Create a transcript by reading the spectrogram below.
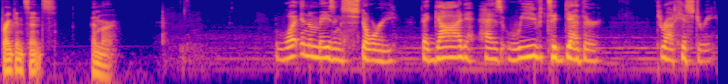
frankincense, and myrrh. What an amazing story that God has weaved together throughout history.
